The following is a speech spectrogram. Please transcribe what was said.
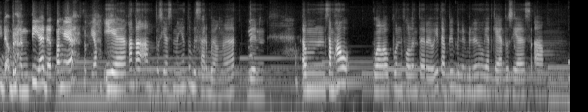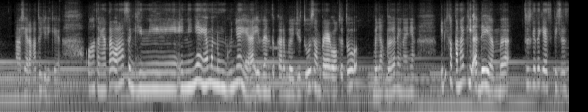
tidak berhenti ya datang ya setiap iya kan antusiasmenya tuh besar banget dan um, somehow walaupun voluntarily tapi bener-bener ngeliat kayak antusias um, masyarakat tuh jadi kayak oh ternyata orang segini ininya ya menunggunya ya event tukar baju tuh sampai waktu itu banyak banget yang nanya ini kapan lagi? Ada ya mbak terus kita kayak speechless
